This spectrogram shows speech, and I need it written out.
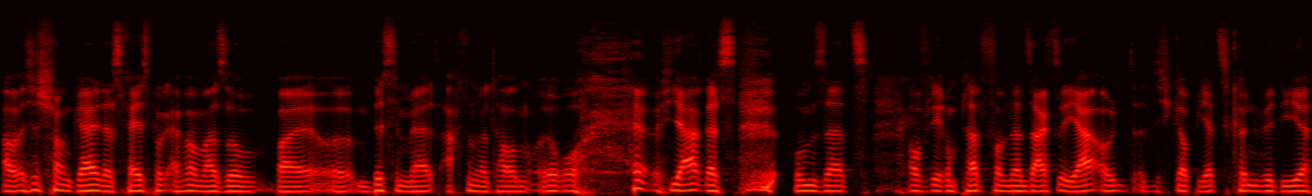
Aber es ist schon geil, dass Facebook einfach mal so bei äh, ein bisschen mehr als 800.000 Euro Jahresumsatz auf deren Plattform dann sagt so, ja, und ich glaube, jetzt können wir dir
